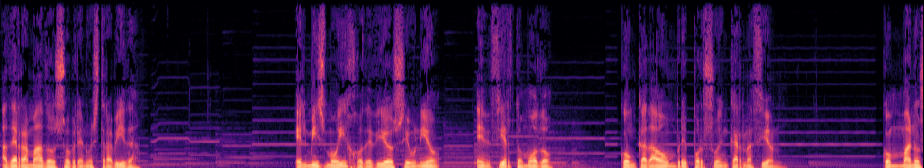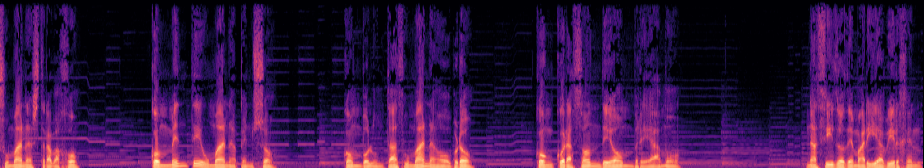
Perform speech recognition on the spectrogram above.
ha derramado sobre nuestra vida. El mismo Hijo de Dios se unió, en cierto modo, con cada hombre por su encarnación. Con manos humanas trabajó, con mente humana pensó, con voluntad humana obró, con corazón de hombre amó. Nacido de María Virgen,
